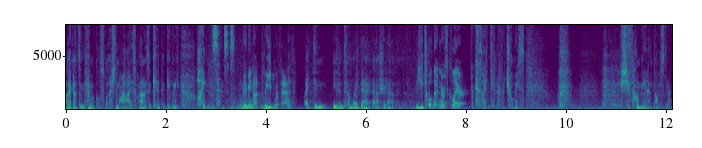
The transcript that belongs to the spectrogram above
I got some chemicals splashed in my eyes when I was a kid that gave me heightened senses. Maybe not lead with that. I didn't even tell my dad after it happened. But you told that nurse Claire. Because I didn't have a choice. She found me in a dumpster,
